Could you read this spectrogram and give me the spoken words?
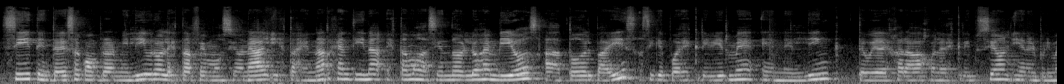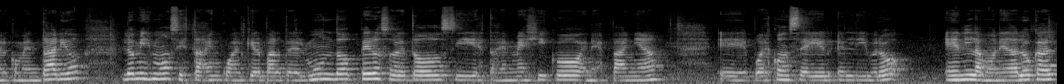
Si te interesa comprar mi libro, La estafa emocional, y estás en Argentina, estamos haciendo los envíos a todo el país, así que puedes escribirme en el link, te voy a dejar abajo en la descripción y en el primer comentario. Lo mismo si estás en cualquier parte del mundo, pero sobre todo si estás en México, en España, eh, puedes conseguir el libro en la moneda local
